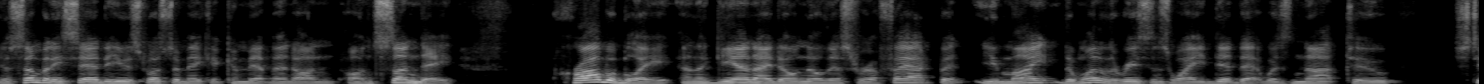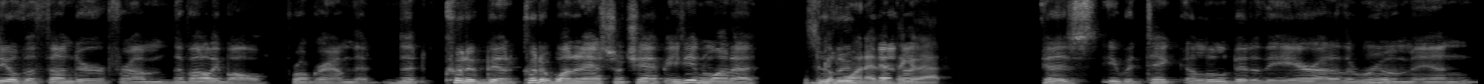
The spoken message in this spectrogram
you know somebody said he was supposed to make a commitment on on Sunday probably and again i don't know this for a fact but you might the one of the reasons why he did that was not to steal the thunder from the volleyball program that that could have been could have won a national champion he didn't want to that's a good point i didn't think of that because he would take a little bit of the air out of the room and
